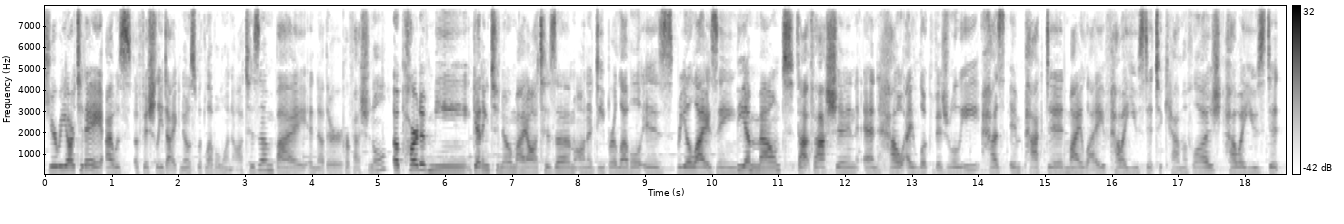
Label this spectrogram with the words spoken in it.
here we are today. I was officially diagnosed with level one autism by another professional. A part of me getting to know my autism on a deeper level is realizing the amount that fashion and how I look visually has impacted my life, how I used it to camouflage, how I used it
